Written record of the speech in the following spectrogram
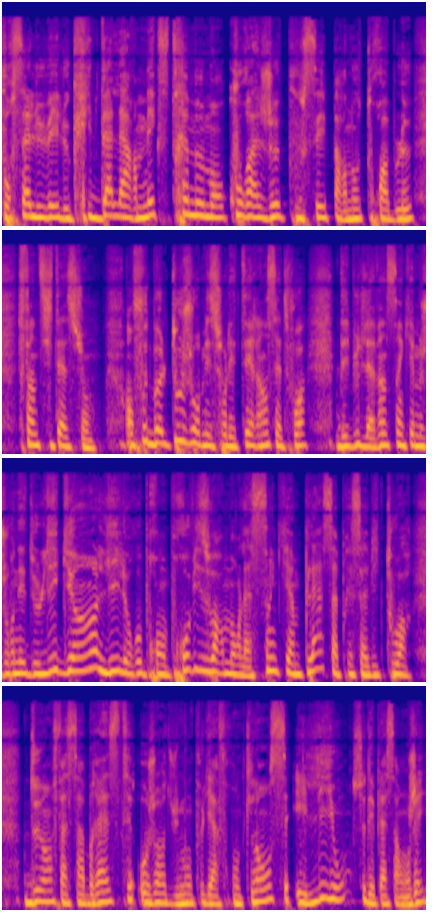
pour saluer le cri d'alarme extrêmement courageux poussé par nos trois bleus. Fin de citation. En football toujours, mais sur les terrains cette fois. Début de la 25e journée de Ligue 1. Lille reprend provisoirement la cinquième place après sa victoire 2-1 face à Brest. Aujourd'hui, Montpellier affronte Lens et Lyon se déplace à Angers.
